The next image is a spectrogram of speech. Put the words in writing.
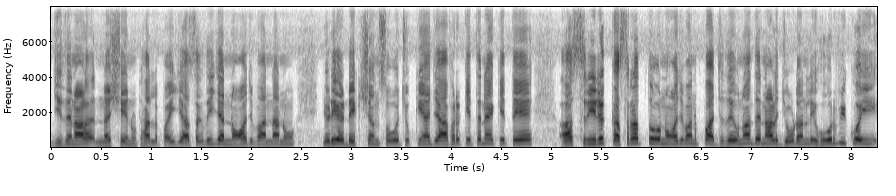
ਜਿਹਦੇ ਨਾਲ ਨਸ਼ੇ ਨੂੰ ਠੱਲ ਪਾਈ ਜਾ ਸਕਦੀ ਜਾਂ ਨੌਜਵਾਨਾਂ ਨੂੰ ਜਿਹੜੀ ਐਡਿਕਸ਼ਨਸ ਹੋ ਚੁੱਕੀਆਂ ਜਾਂ ਫਿਰ ਕਿਤੇ ਨਾ ਕਿਤੇ ਅ, ਸਰੀਰਕ ਕਸਰਤ ਤੋਂ ਨੌਜਵਾਨ ਭੱਜਦੇ ਉਹਨਾਂ ਦੇ ਨਾਲ ਜੋੜਨ ਲਈ ਹੋਰ ਵੀ ਕੋਈ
